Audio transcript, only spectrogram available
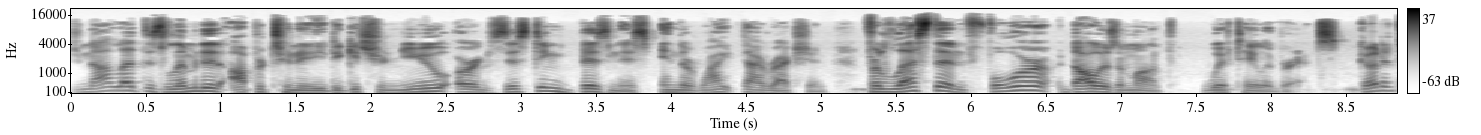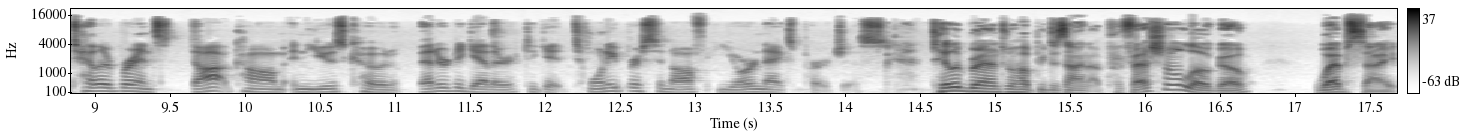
Do not let this limited opportunity to get your new or existing business in the right direction for less than four dollars a month with Tailor Brands. go to tailorbrands.com and use code better together to get 20% off your next purchase Taylor Brands will help you design a professional logo, website,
